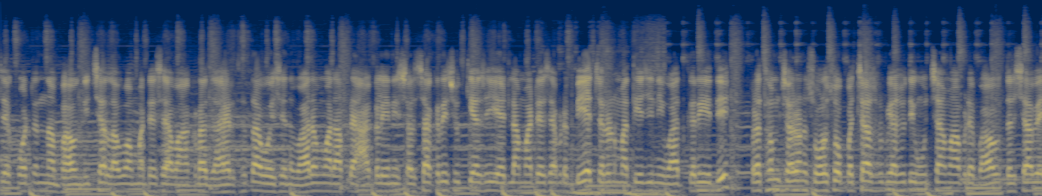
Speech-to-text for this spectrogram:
છે કોટનના ભાવ નીચા લાવવા માટે છે આવા આંકડા જાહેર થતા હોય છે અને વારંવાર આપણે આગળ એની ચર્ચા કરી ચૂક્યા છીએ. એટલા માટે છે આપણે બે ચરણમાં તેજીની વાત કરી હતી. પ્રથમ ચરણ સોળસો પચાસ રૂપિયા સુધી ઊંચામાં આપણે ભાવ દર્શાવે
